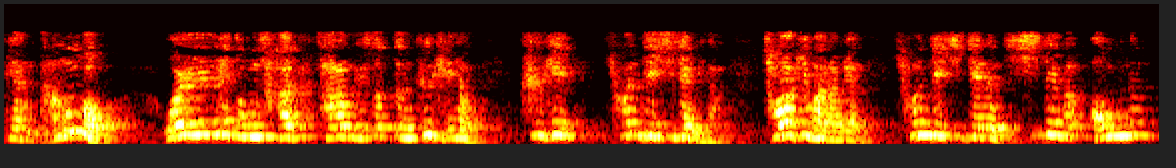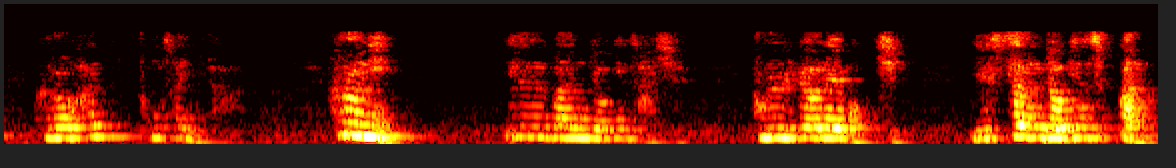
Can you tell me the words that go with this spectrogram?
그냥 남은 거 원래 동사 사람들이 썼던 그 개념 그게 현재 시제입니다. 정확히 말하면 현재 시제는 시제가 없는 그러한 동사입니다. 그러니 일반적인 사실, 불변의 법칙, 일상적인 습관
